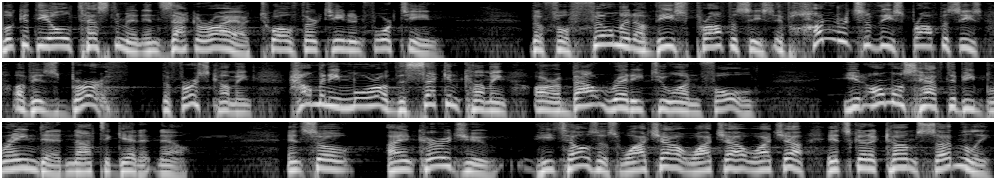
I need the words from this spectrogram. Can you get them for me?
Look at the Old Testament in Zechariah 12, 13, and 14. The fulfillment of these prophecies, if hundreds of these prophecies of his birth, the first coming, how many more of the second coming are about ready to unfold? You'd almost have to be brain dead not to get it now. And so I encourage you, he tells us, watch out, watch out, watch out. It's going to come suddenly.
